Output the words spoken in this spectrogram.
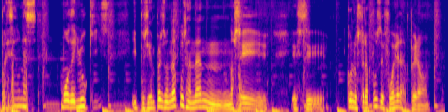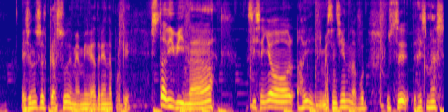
parecen unas modelukis y pues ya en persona pues andan, no sé, este, con los trapos de fuera, pero eso no es el caso de mi amiga Adriana porque está divina. Sí, señor. Ay, me está enseñando una foto. Usted, es más,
